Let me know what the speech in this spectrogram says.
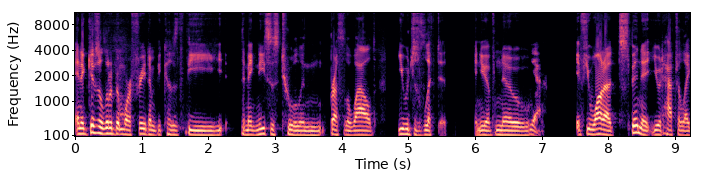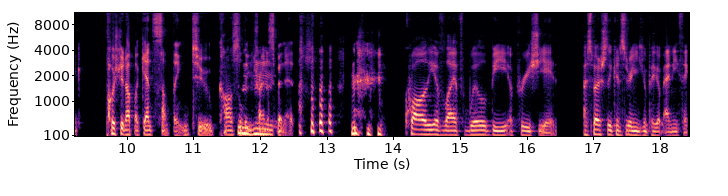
and it gives a little bit more freedom because the the magnesis tool in Breath of the Wild, you would just lift it, and you have no. Yeah. If you want to spin it, you would have to like push it up against something to constantly try to Mhm. spin it. quality of life will be appreciated, especially considering you can pick up anything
